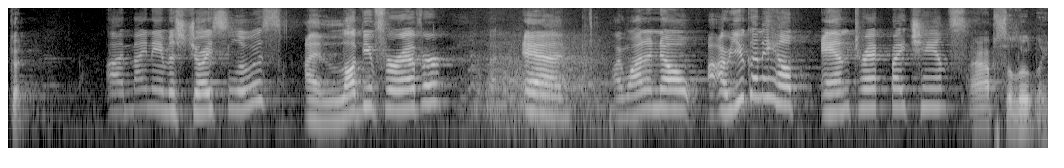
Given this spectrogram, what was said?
good. Uh, my name is Joyce Lewis. I love you forever. And I want to know are you going to help Amtrak by chance? Absolutely.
